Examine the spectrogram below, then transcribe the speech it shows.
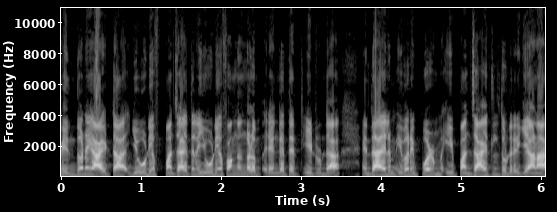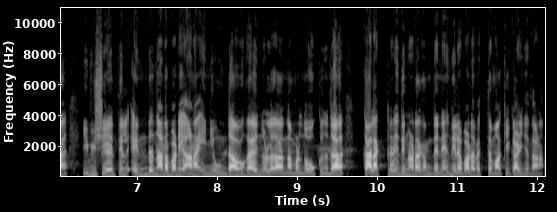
പിന്തുണയായിട്ട് യു ഡി എഫ് പഞ്ചായത്തിലെ യു ഡി എഫ് അംഗങ്ങളും രംഗത്തെത്തിയിട്ടുണ്ട്. എന്തായാലും ഇവർ ഇപ്പോഴും ഈ പഞ്ചായത്തിൽ തുടരുകയാണ്. ഈ വിഷയത്തിൽ എന്ത് നടപടിയാണ് ഇനി ഉണ്ടാവുക എന്നുള്ളതാണ് നമ്മൾ നോക്കുന്നത്. കലക്ടർ ഇതിനോടകം തന്നെ നിലപാട് വ്യക്തമാക്കി കഴിഞ്ഞതാണ്.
